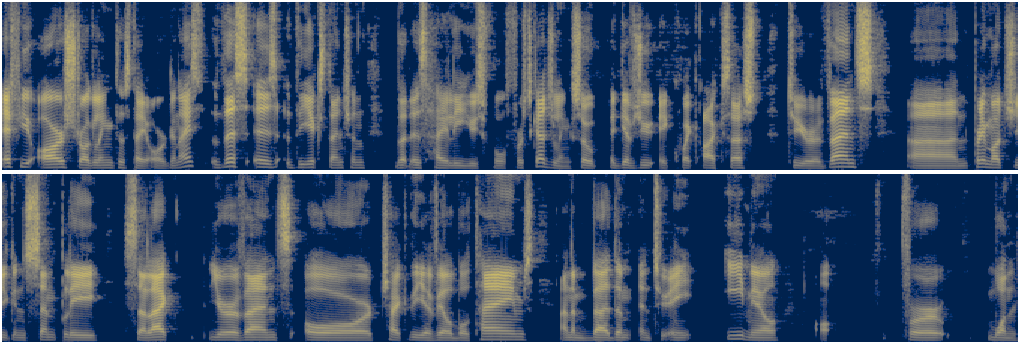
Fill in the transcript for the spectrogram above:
if you are struggling to stay organized, this is the extension that is highly useful for scheduling. So it gives you a quick access to your events and pretty much you can simply select your events or check the available times and embed them into a email uh, for one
